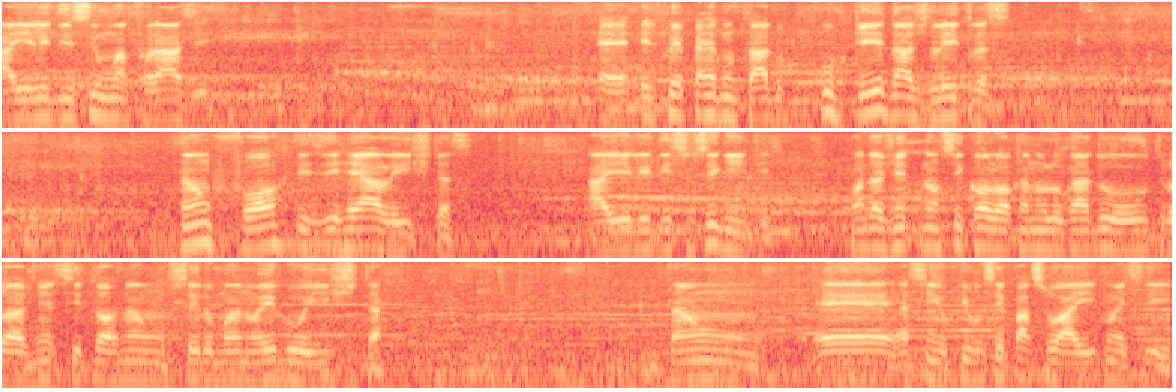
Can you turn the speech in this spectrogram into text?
Aí ele disse uma frase é, ele foi perguntado por que das letras tão fortes e realistas. Aí ele disse o seguinte: quando a gente não se coloca no lugar do outro, a gente se torna um ser humano egoísta. Então, é assim, o que você passou aí com, esse,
